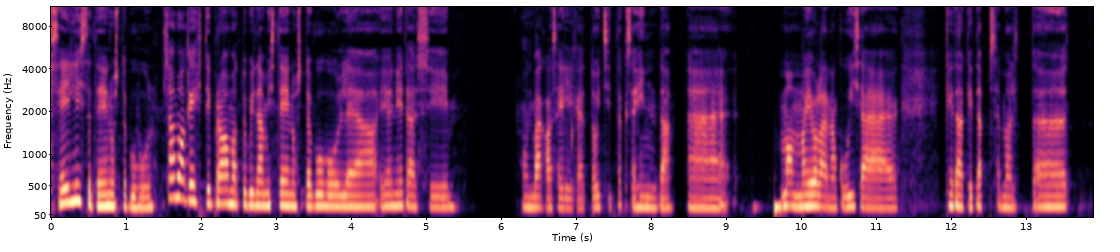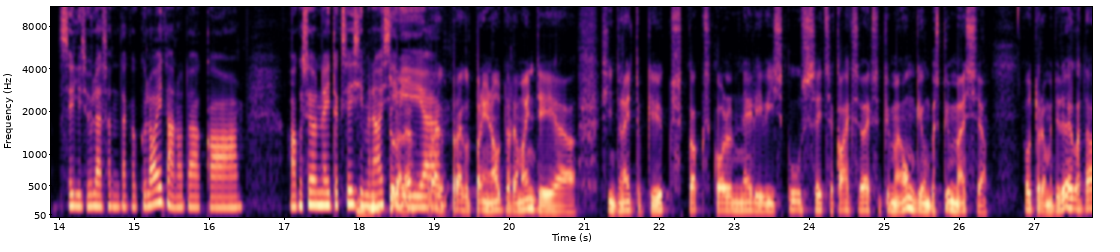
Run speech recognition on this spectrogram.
selliste teenuste puhul, sama kehtib raamatupidamisteenuste puhul ja, ja nii edasi. on väga selge, et otsitakse hinda. Äh, ma, ma ei ole nagu ise kedagi täpsemalt äh, sellise ülesandega küll aidanud, aga aga see on näiteks esimene mhm. asi. praegu, praegu panin autoremondi ja siin ta näitabki üks, kaks, kolm, neli, viis, kuus, seitse, kaheksa, üheksa, kümme, ongi umbes kümme asja. Autoremondi töökoda,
